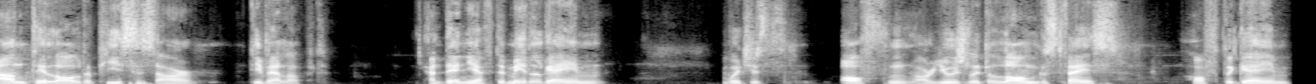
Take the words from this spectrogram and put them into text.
until all the pieces are developed. And then you have the middle game, which is often or usually the longest phase of the game.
